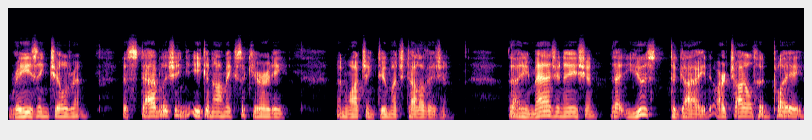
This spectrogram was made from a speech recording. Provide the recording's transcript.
raising children, establishing economic security, and watching too much television. The imagination that used to guide our childhood play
